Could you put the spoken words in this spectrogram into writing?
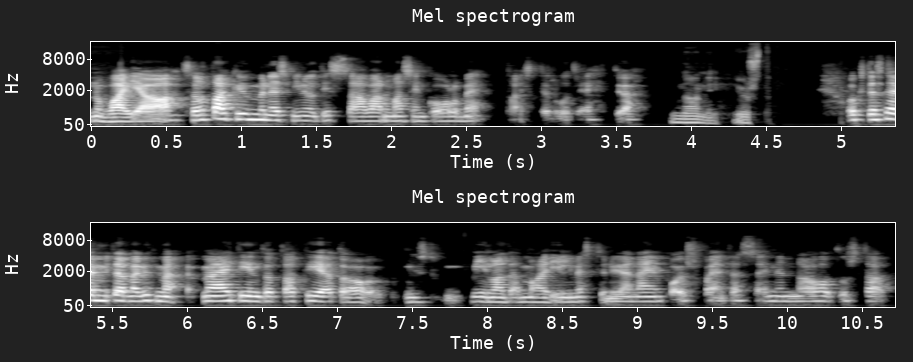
no vajaa. Sanotaan kymmenes minuutissa saa varmaan sen kolme taistelua tehtyä. No niin, just. Onko tässä se, mitä mä nyt, mä, mä etin tota tietoa, just milloin tämä on ilmestynyt ja näin poispäin tässä ennen nauhoitusta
